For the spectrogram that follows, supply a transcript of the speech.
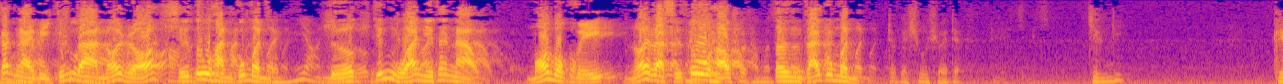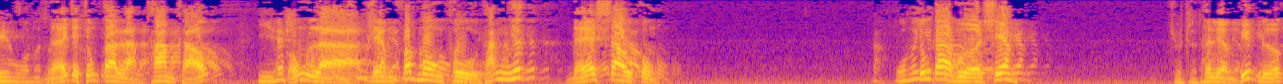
Các ngài vì chúng ta nói rõ sự tu hành của mình được chứng quả như thế nào mỗi một vị nói ra sự tu học từng trải của mình để cho chúng ta làm tham khảo. Cũng là đem pháp môn thù thắng nhất để sau cùng. Chúng ta vừa xem. Thì liền biết được.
